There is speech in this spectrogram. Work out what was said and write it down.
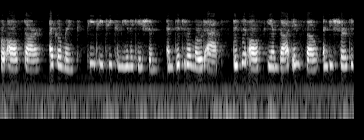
for Allstar, Echolink, PTT Communication, and digital mode apps, visit allscan.info and be sure to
